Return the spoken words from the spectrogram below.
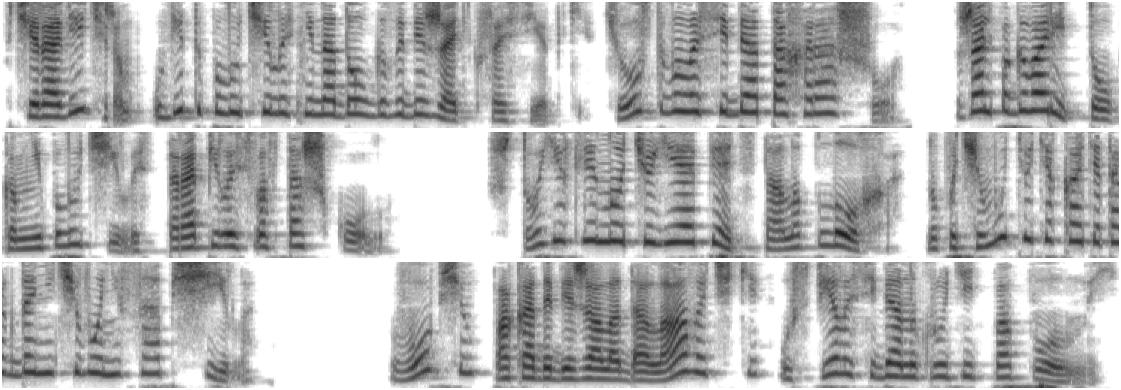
Вчера вечером у Виты получилось ненадолго забежать к соседке. Чувствовала себя та хорошо. Жаль, поговорить толком не получилось, торопилась в автошколу. Что, если ночью ей опять стало плохо? Но почему тетя Катя тогда ничего не сообщила? В общем, пока добежала до лавочки, успела себя накрутить по полной.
